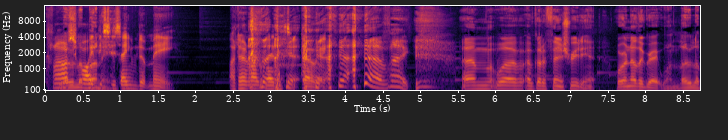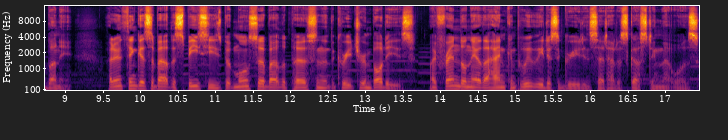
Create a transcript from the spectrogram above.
Can I ask Lola why Bunny. this is aimed at me? I don't like where this is going. Fuck. Um, well, I've- I've got to finish reading it. Or another great one, Lola Bunny. I don't think it's about the species, but more so about the person that the creature embodies. My friend, on the other hand, completely disagreed and said how disgusting that was.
